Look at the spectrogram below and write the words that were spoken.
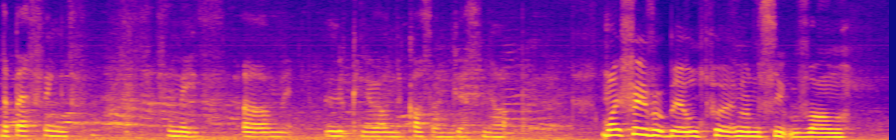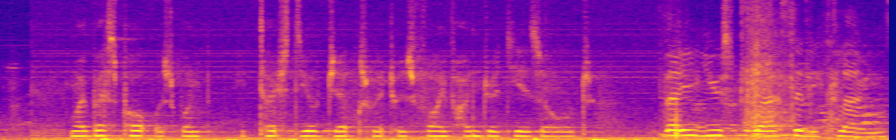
The best thing for me um, looking around the castle and dressing up. My favourite bit was putting on the suit with armour. My best part was when he touched the objects which was 500 years old. They used to wear silly clothes,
